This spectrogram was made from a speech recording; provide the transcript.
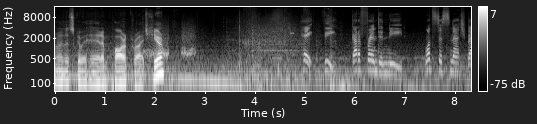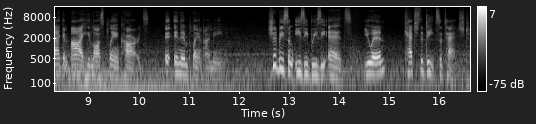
Alright, let's go ahead and park right here. Hey, V, got a friend in need. Wants to snatch back an eye he lost playing cards. I an implant, I mean. Should be some easy breezy ads. You in? Catch the deets attached.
